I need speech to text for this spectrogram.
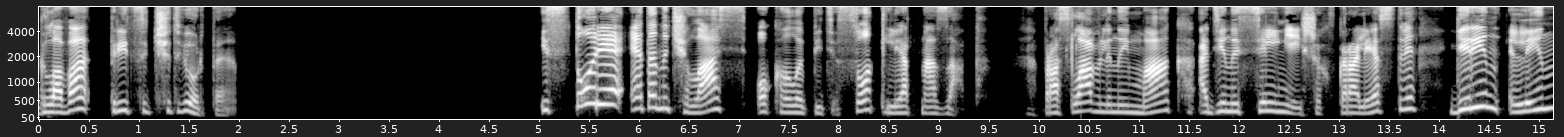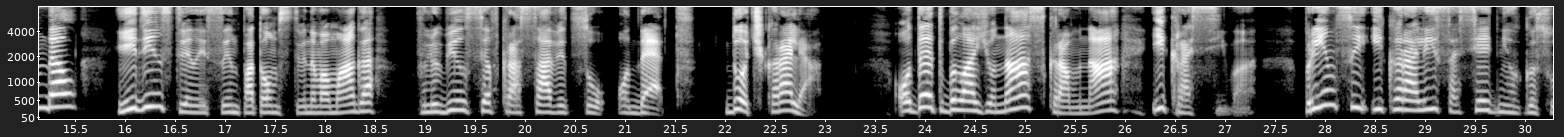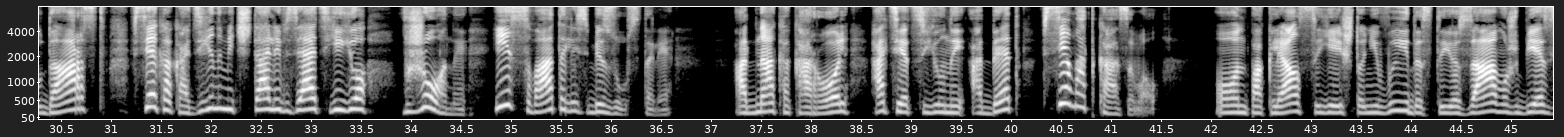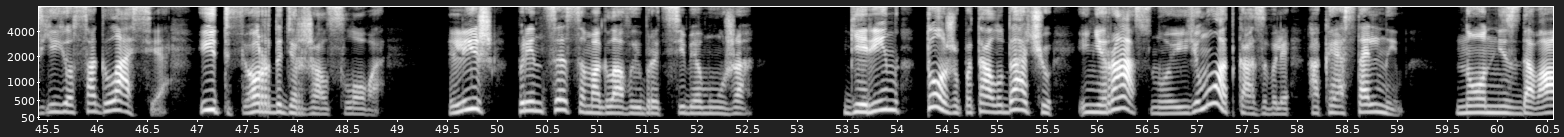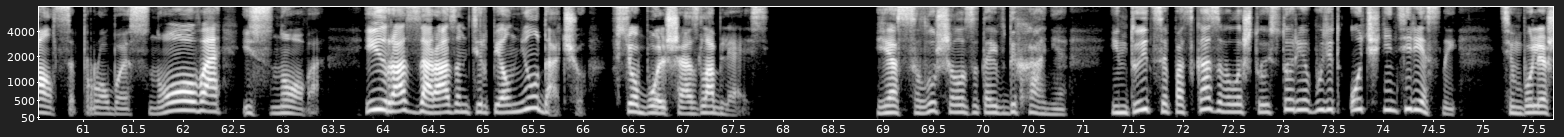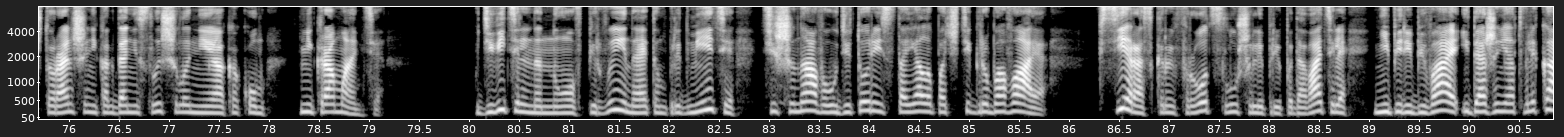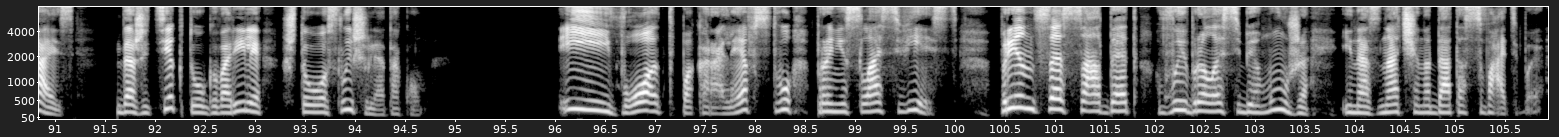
Глава 34. История эта началась около 500 лет назад. Прославленный маг, один из сильнейших в королевстве, Герин Линдал, единственный сын потомственного мага, влюбился в красавицу Одет, дочь короля. Одет была юна, скромна и красива. Принцы и короли соседних государств все как один мечтали взять ее в жены и сватались без устали. Однако король, отец юный Адет, всем отказывал. Он поклялся ей, что не выдаст ее замуж без ее согласия, и твердо держал слово. Лишь принцесса могла выбрать себе мужа. Герин тоже пытал удачу, и не раз, но и ему отказывали, как и остальным. Но он не сдавался, пробуя снова и снова, и раз за разом терпел неудачу, все больше озлобляясь. Я слушала, затаив дыхание. Интуиция подсказывала, что история будет очень интересной, тем более, что раньше никогда не слышала ни о каком некроманте — Удивительно, но впервые на этом предмете тишина в аудитории стояла почти гробовая. Все, раскрыв рот, слушали преподавателя, не перебивая и даже не отвлекаясь, даже те, кто говорили, что слышали о таком. И вот по королевству пронеслась весть. Принцесса Адет выбрала себе мужа, и назначена дата свадьбы.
